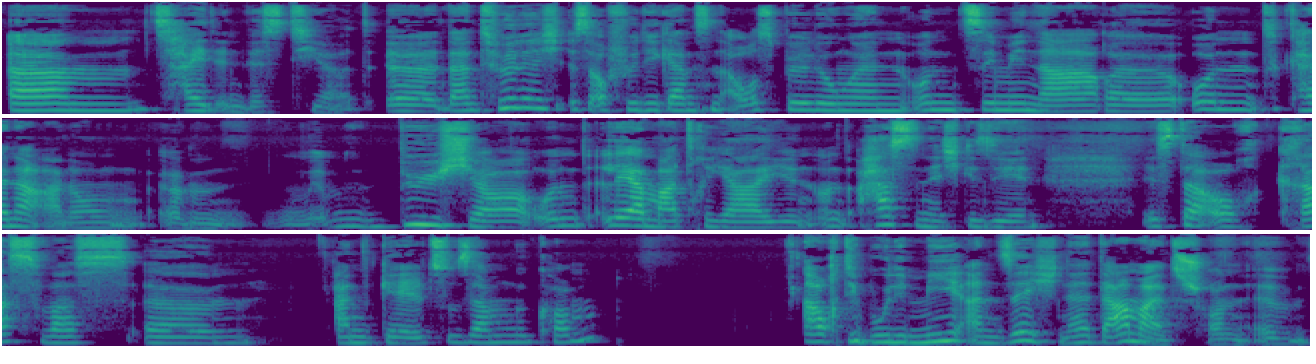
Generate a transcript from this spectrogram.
Ähm, Zeit investiert. Äh, natürlich ist auch für die ganzen Ausbildungen und Seminare und keine Ahnung, ähm, Bücher und Lehrmaterialien und hast du nicht gesehen, ist da auch krass was ähm, an Geld zusammengekommen. Auch die Bulimie an sich, ne, damals schon. Ähm,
